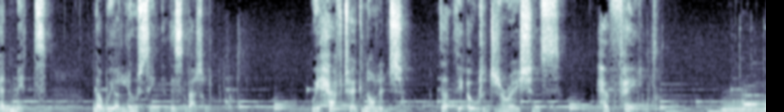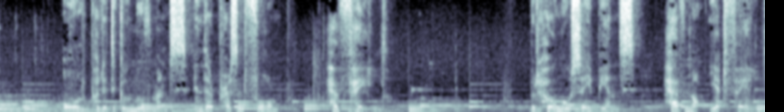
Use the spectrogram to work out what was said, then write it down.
admit that we are losing this battle. We have to acknowledge that the older generations have failed. All political movements in their present form have failed. But Homo sapiens have not yet failed.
